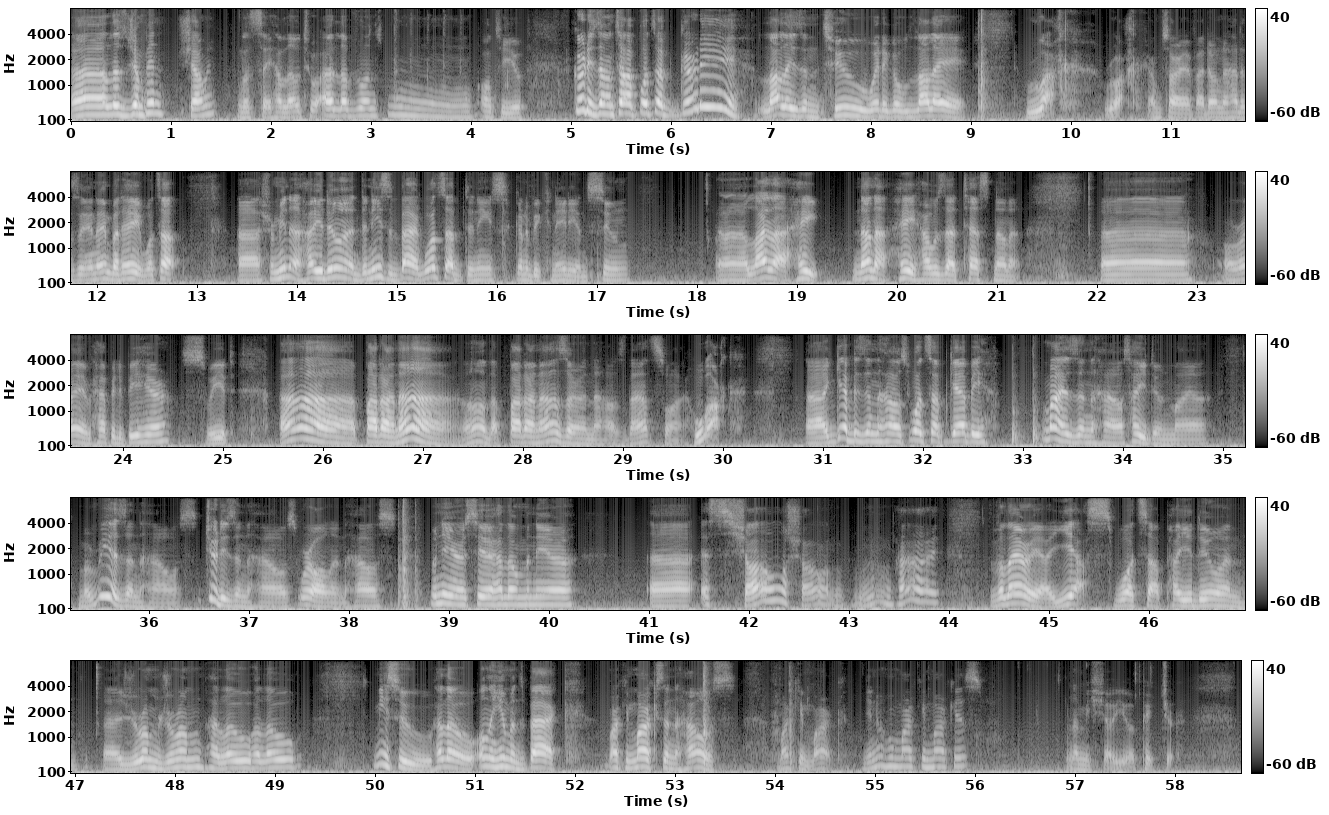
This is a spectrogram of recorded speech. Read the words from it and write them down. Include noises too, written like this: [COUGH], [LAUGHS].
Uh, let's jump in, shall we? Let's say hello to our loved ones. Mm, all to you. Gertie's on top. What's up, Gertie? Lale's in two. Way to go, Lale. Ruach. Ruach. I'm sorry if I don't know how to say your name, but hey, what's up? Uh, Sharmina, how you doing? Denise is back. What's up, Denise? Gonna be Canadian soon. Uh, Lila, hey. Nana, hey, how was that test, Nana? Uh, all right, I'm happy to be here. Sweet. Ah, Paraná. Oh, the Paranas are in the house. That's why. Huak. Uh, Gabby's in the house. What's up, Gabby? Maya's in the house. How you doing, Maya? Maria's in the house. Judy's in the house. We're all in the house. Manira's here. Hello, Manira. Uh, es Shal, Shal, mm, hi. Valeria, yes. What's up? How you doing? Uh, Jerome, Jerome, hello, hello. Misu, hello. Only humans back. Marky Mark's in the house. Marky Mark. You know who Marky Mark is? Let me show you a picture.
